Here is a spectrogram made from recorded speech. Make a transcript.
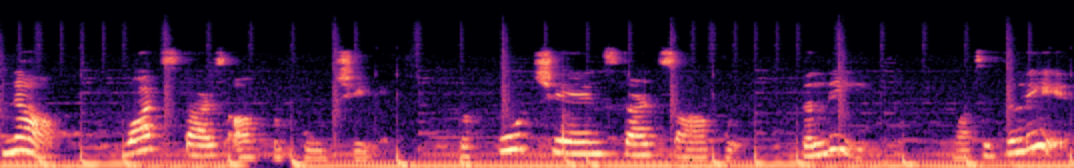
Now, what starts off the food chain? The food chain starts off with the leaf. What is the leaf?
